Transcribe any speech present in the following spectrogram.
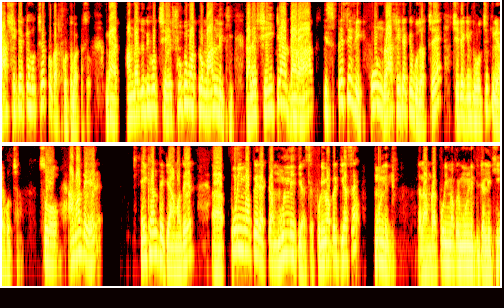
রাশিটাকে হচ্ছে প্রকাশ করতে পারতেছো। বাট আমরা যদি হচ্ছে শুধুমাত্র মান লিখি, তাহলে সেইটা দ্বারা স্পেসিফিক কোন রাশিটাকে বোঝাচ্ছে, সেটা কিন্তু হচ্ছে ক্লিয়ার হচ্ছে সো আমাদের এইখান থেকে আমাদের পরিমাপের একটা মূলনীতি আছে। পরিমাপের কি আছে? মূলনীতি। তাহলে আমরা পরিমাপের মূলনীতিটা লিখি।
